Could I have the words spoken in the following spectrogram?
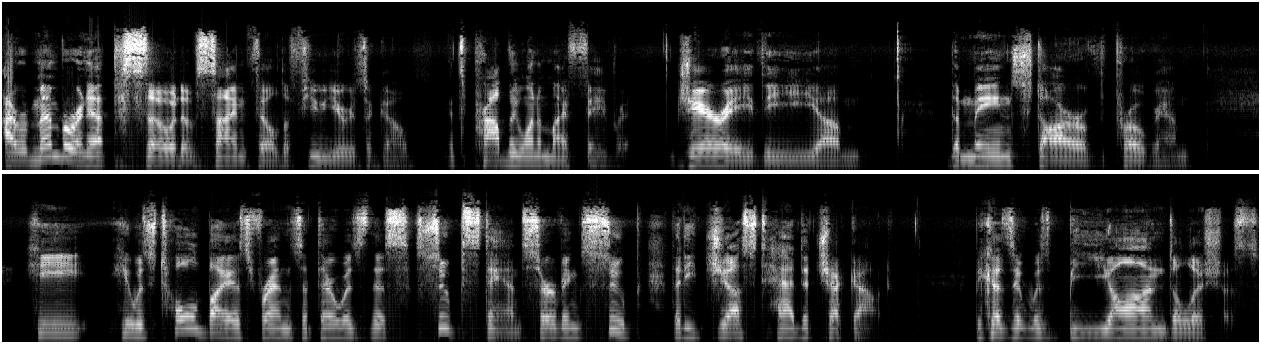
I remember an episode of Seinfeld a few years ago. It's probably one of my favorite. Jerry, the um, the main star of the program, he he was told by his friends that there was this soup stand serving soup that he just had to check out because it was beyond delicious.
